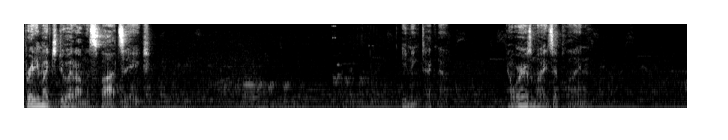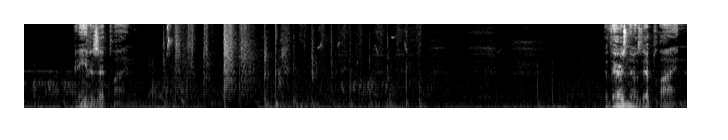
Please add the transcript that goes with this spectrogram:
Pretty much do it on the spot, Sage. Evening Techno. Now, where's my zip line? I need a zip line. But there's no zip line.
